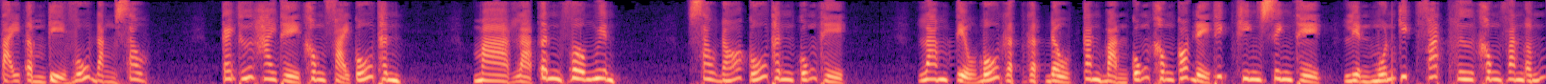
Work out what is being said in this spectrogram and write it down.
Tại tầm kỷ vũ đằng sau. Cái thứ hai thề không phải cố thân. Mà là tân vô nguyên. Sau đó cố thân cũng thề. Lam tiểu bố gật gật đầu, căn bản cũng không có để thích khinh sinh thề. Liền muốn kích phát hư không văn ấm.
